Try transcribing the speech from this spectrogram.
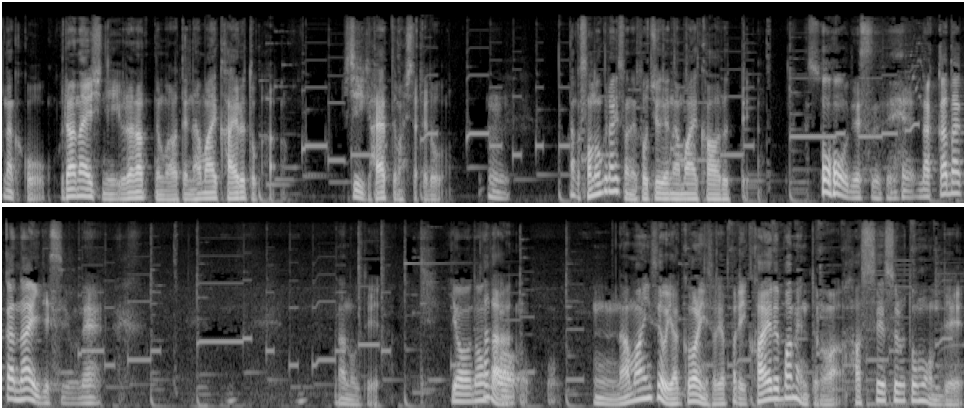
なんかこう、占い師に占ってもらって名前変えるとか、一時期流行ってましたけど、うん。なんかそのぐらいですよね、途中で名前変わるって。そうですね。なかなかないですよね。なので、いやなんただかうん、名前にせよ役割にせよ、やっぱり変える場面っていうのは発生すると思うんで、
